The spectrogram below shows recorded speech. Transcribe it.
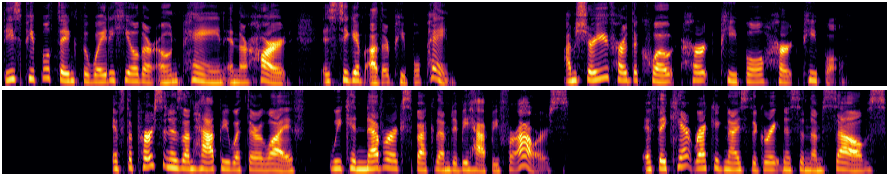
These people think the way to heal their own pain in their heart is to give other people pain. I'm sure you've heard the quote, hurt people hurt people. If the person is unhappy with their life, we can never expect them to be happy for ours. If they can't recognize the greatness in themselves,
